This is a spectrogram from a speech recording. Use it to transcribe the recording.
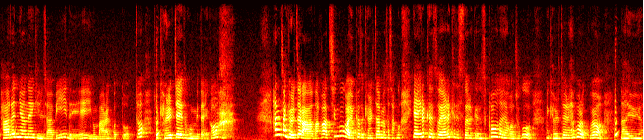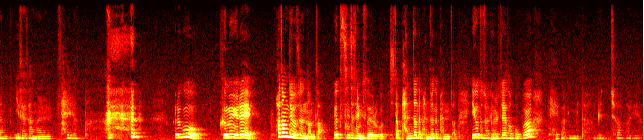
바른 연애 길잡이 네 이건 말할 것도 없죠. 저 결제해서 봅니다 이거. 한참 결제를 안 하다가 친구가 옆에서 결제하면서 자꾸 야 이렇게 됐어 야 이렇게 됐어 이렇게 스파우 다녀가지고 결제를 해버렸고요. 나유연 이 세상을 살렸다. 그리고 금요일에 화장 지워주는 남자 이것도 진짜 재밌어요 여러분 진짜 반전에 반전에 반전 이것도 저 결제해서 보고요 대박입니다 미쳐버려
